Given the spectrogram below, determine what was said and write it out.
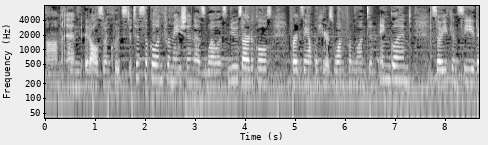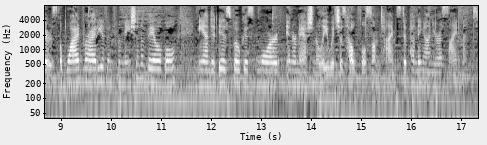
um, and it also includes statistical information as well as news articles. For example, here's one from London, England. So you can see there's a wide variety of information available and it is focused more internationally, which is helpful sometimes depending on your assignment.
